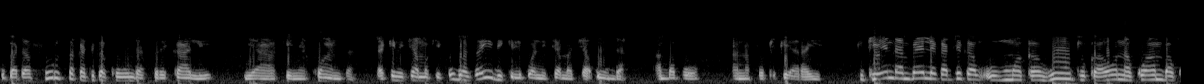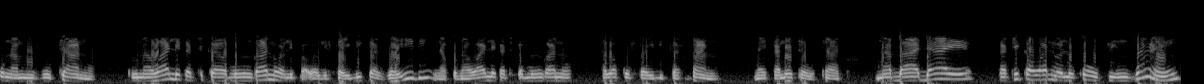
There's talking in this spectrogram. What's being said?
kupata fursa katika kuunda serikali ya Kenya Kwanza, lakini chama kikubwa zaidi kilikuwa ni chama cha UDA ambapo anapotokea rais. Tukienda mbele katika mwaka huu, tukaona kwamba kuna mivutano. Kuna wale katika muungano walifaidika zaidi na kuna wale katika muungano hawakufaidika sana, na ikaleta utata. Na baadaye katika wale waliokuwa upinzani,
